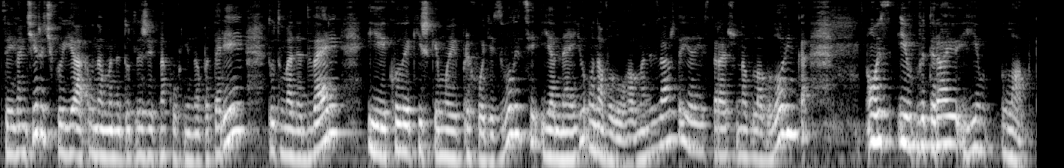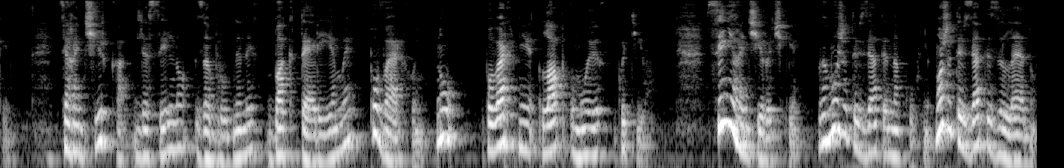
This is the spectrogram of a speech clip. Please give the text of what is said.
Цією ганчірочкою я, вона в мене тут лежить на кухні на батареї, тут в мене двері. І коли кішки мої приходять з вулиці, я нею, вона волога в мене завжди, я її стараюся, щоб вона була вологенька. Ось і витираю їм лапки. Ця ганчірка для сильно забруднених бактеріями поверхонь. Ну, поверхні лап у моїх котів. Сині ганчірочки ви можете взяти на кухню, можете взяти зелену,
